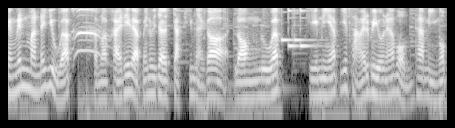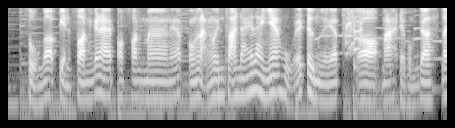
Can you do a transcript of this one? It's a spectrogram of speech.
ยังเล่นมันได้อยู่ครับสำหรับใครที่แบบไม่รู้จะจัดทีมไหนก็ลองดูครับทีมนี้ครับ23 w นะครับผมถ้ามีงบสูงก็เปลี่ยนซอนก็ได้เอาซอนมานะครับกองหลังเป็นฟานได้อะไรเงี้ยหูได้ตึงเลยครับก็มาเดี๋ยวผมจะไล่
